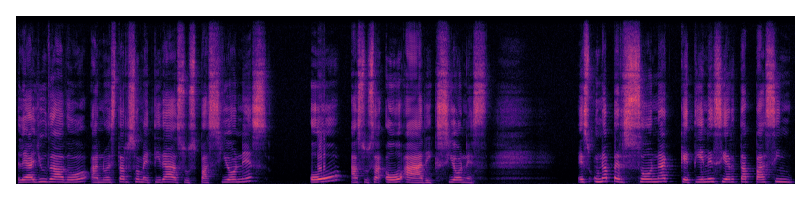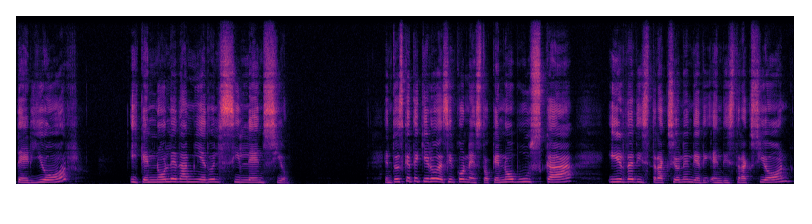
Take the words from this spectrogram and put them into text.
le ha ayudado a no estar sometida a sus pasiones o a, sus, o a adicciones. Es una persona que tiene cierta paz interior y que no le da miedo el silencio. Entonces, ¿qué te quiero decir con esto? Que no busca ir de distracción en, distracción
